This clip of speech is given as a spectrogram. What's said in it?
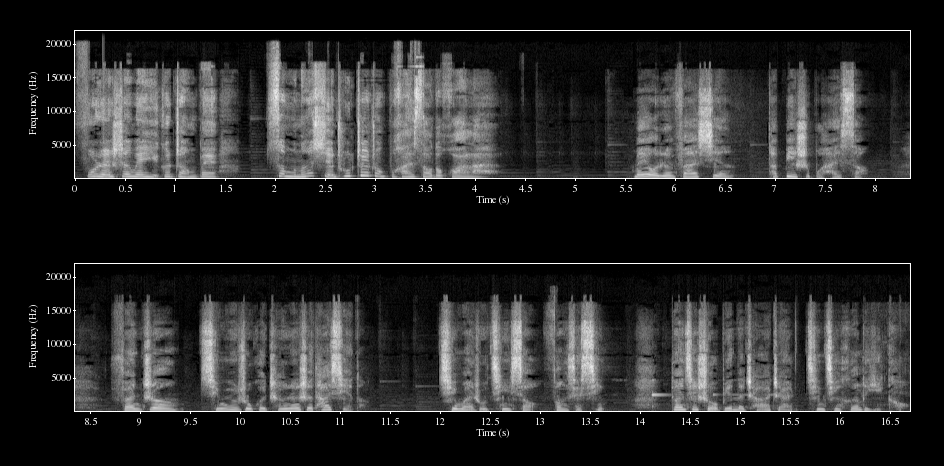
夫人身为一个长辈，怎么能写出这种不害臊的话来？没有人发现，他必是不害臊。反正秦玉茹会承认是他写的。秦婉如轻笑，放下信，端起手边的茶盏，轻轻喝了一口，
